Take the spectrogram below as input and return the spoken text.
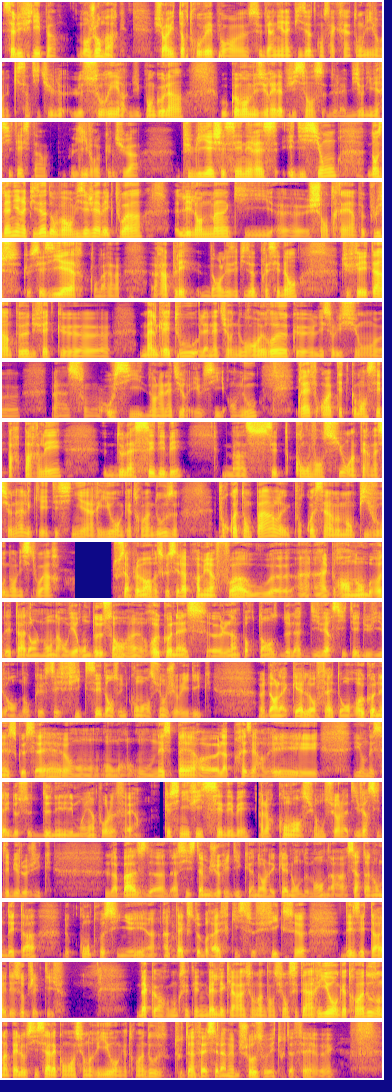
Salut Philippe. Bonjour Marc. Je suis ravi de te retrouver pour euh, ce dernier épisode consacré à ton livre qui s'intitule Le sourire du pangolin ou comment mesurer la puissance de la biodiversité. C'est un livre que tu as publié chez CNRS Éditions. Dans ce dernier épisode, on va envisager avec toi les lendemains qui euh, chanteraient un peu plus que ces hier qu'on a rappelés dans les épisodes précédents. Tu fais état un peu du fait que euh, malgré tout, la nature nous rend heureux, que les solutions euh, ben, sont aussi dans la nature et aussi en nous. Bref, on va peut-être commencer par parler de la CDB, ben, cette convention internationale qui a été signée à Rio en 92. Pourquoi t'en parles Pourquoi c'est un moment pivot dans l'histoire? Tout simplement parce que c'est la première fois où euh, un, grand nombre d'États dans le monde, environ 200, hein, reconnaissent euh, l'importance de la diversité du vivant. Donc c'est fixé dans une convention juridique dans laquelle, en fait, on reconnaît ce que c'est, on, espère la préserver et, et on essaye de se donner les moyens pour le faire. Que signifie CDB Alors, Convention sur la diversité biologique, la base d'un système juridique hein, dans lequel on demande à un certain nombre d'États de contresigner un, un texte bref qui se fixe des États et des objectifs. D'accord, donc c'était une belle déclaration d'intention. C'était à Rio en 92, on appelle aussi ça la Convention de Rio en 92. Tout à fait, c'est la même chose, oui, tout à fait. Oui.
